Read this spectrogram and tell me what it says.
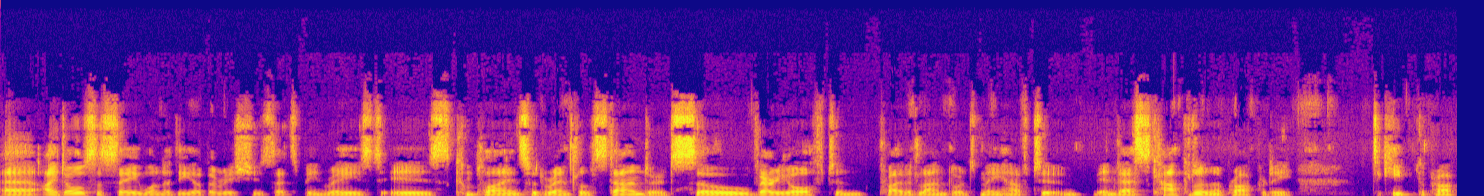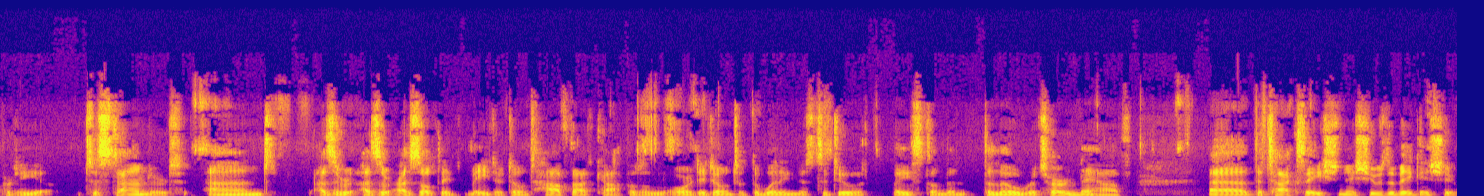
Uh, I'd also say one of the other issues that's been raised is compliance with rental standards. So very often private landlords may have to invest capital in a property to keep the property to standard. And as a, as a result, they either don't have that capital or they don't have the willingness to do it based on the, the low return they have. Uh, the taxation issue is a big issue.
